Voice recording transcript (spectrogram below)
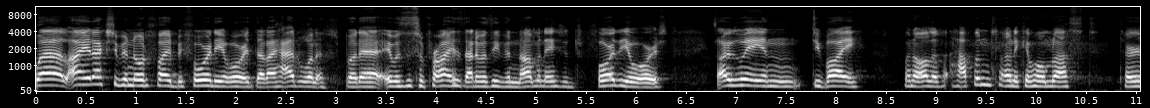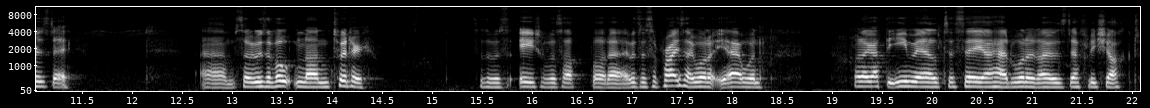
Well, I had actually been notified before the award that I had won it, but uh, it was a surprise that I was even nominated for the award. So I was away in Dubai when all it happened. I only came home last Thursday. Um, so it was a voting on Twitter. So there was eight of us up, but uh, it was a surprise I won it. Yeah, when when I got the email to say I had won it, I was definitely shocked.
